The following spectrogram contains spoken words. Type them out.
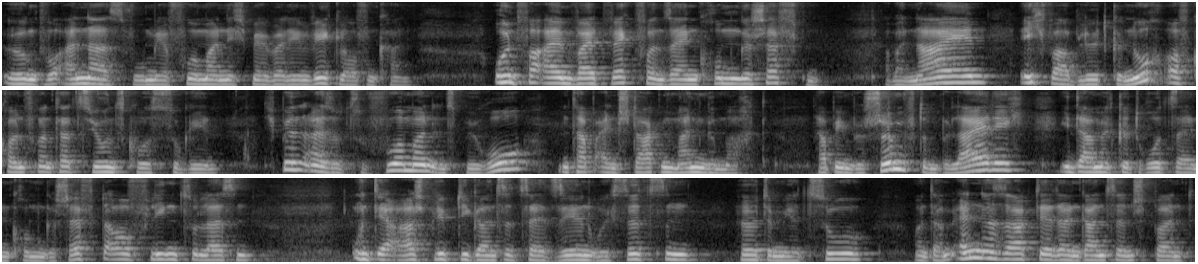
Irgendwo anders, wo mir Fuhrmann nicht mehr über den Weg laufen kann. Und vor allem weit weg von seinen krummen Geschäften. Aber nein, ich war blöd genug, auf Konfrontationskurs zu gehen. Ich bin also zu Fuhrmann ins Büro und habe einen starken Mann gemacht habe ihn beschimpft und beleidigt, ihn damit gedroht, seinen krummen Geschäfte auffliegen zu lassen. Und der Arsch blieb die ganze Zeit seelenruhig sitzen, hörte mir zu und am Ende sagte er dann ganz entspannt,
